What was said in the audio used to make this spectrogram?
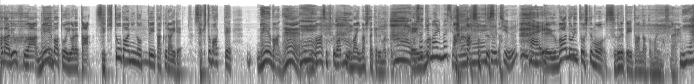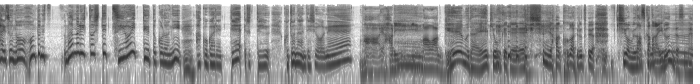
ただ呂布は名馬と言われた関戸馬に乗っていたくらいで、関戸馬って名馬ね、えー、リバー関戸馬っていう馬いましたけれども、はい、えー、お酒もありますよね。そうですか。はい、えー、馬乗りとしても優れていたんだと思いますね。ねやはりその本当に馬乗りとして強いっていうところに憧れてるっていうことなんでしょうね。うん、まあやはり今はゲームで影響を受けて 騎手に憧れるという騎手を目指す方がいるんですね。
